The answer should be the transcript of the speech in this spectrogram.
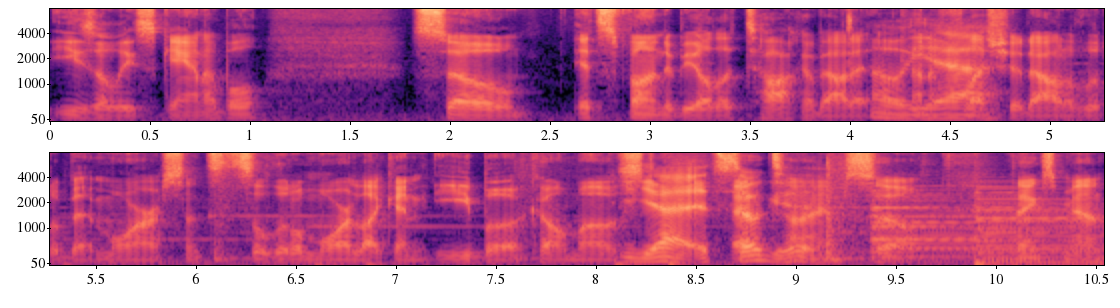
easily scannable. So it's fun to be able to talk about it, Oh, and kind yeah. of flesh it out a little bit more, since it's a little more like an ebook almost. Yeah, it's so good. times. So thanks, man.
